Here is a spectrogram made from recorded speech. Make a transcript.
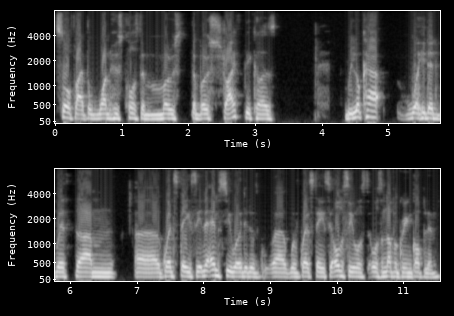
sort of like the one who's caused the most the most strife because we look at what he did with um uh Gwen Stacy in the MCU what he did with uh, with Gwen Stacy. Obviously it was it was another Green Goblin.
